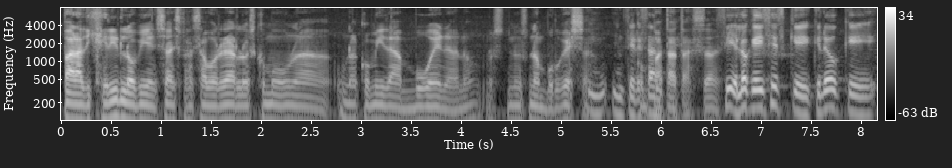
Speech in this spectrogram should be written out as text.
para digerirlo bien, ¿sabes? Para saborearlo. Es como una, una comida buena, ¿no? No es, no es una hamburguesa In- Interesante. con patatas, ¿sabes? Sí, lo que dices es que creo que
